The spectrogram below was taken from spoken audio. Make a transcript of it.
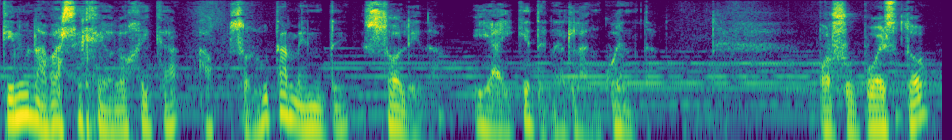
tiene una base geológica absolutamente sólida y hay que tenerla en cuenta. Por supuesto,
